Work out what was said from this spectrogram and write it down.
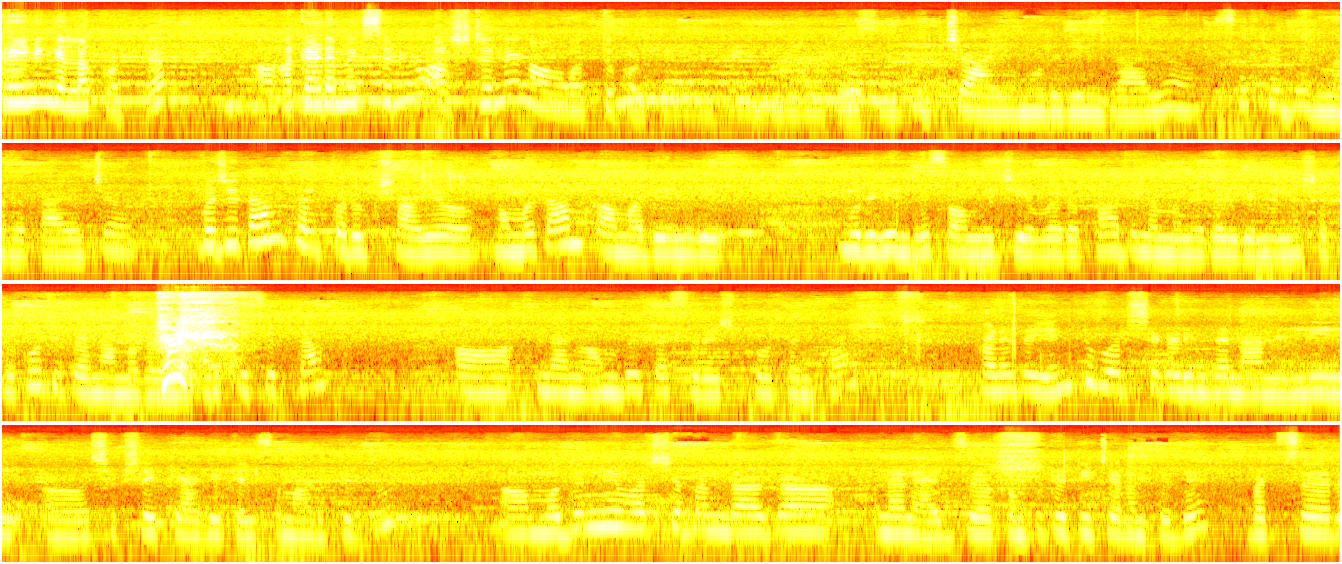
ಟ್ರೈನಿಂಗ್ ಎಲ್ಲ ಕೊಟ್ಟು ಅಕಾಡೆಮಿಕ್ಸ್ಗೂ ಅಷ್ಟನ್ನೇ ನಾವು ಒತ್ತು ಕೊಡ್ತೀವಿ ಮುರುಗೇಂದ್ರಾಯ ಸತ್ಯಧರ್ಮರತಾಯ ಚ ಭಜತಾಂ ಕಲ್ಪವೃಕ್ಷಾಯ ಮಮತಾಂ ಕಾಮಧೇನಿಗೆ ಮುರುಗೇಂದ್ರ ಸ್ವಾಮೀಜಿಯವರ ಪಾದನಮನಗಳಿಗೆ ನನ್ನ ಶತಕೋಟಿ ಪ್ರಣಾಮಗಳನ್ನು ಅರ್ಪಿಸುತ್ತಾ ನಾನು ಅಮೃತ ಸುರೇಶ್ ಕೋಟ್ ಅಂತ ಕಳೆದ ಎಂಟು ವರ್ಷಗಳಿಂದ ನಾನಿಲ್ಲಿ ಶಿಕ್ಷಕಿಯಾಗಿ ಕೆಲಸ ಮಾಡುತ್ತಿದ್ದು ಮೊದಲನೇ ವರ್ಷ ಬಂದಾಗ ನಾನು ಆ್ಯಸ್ ಅ ಕಂಪ್ಯೂಟರ್ ಟೀಚರ್ ಅಂತಿದ್ದೆ. ಬಟ್ ಸರ್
